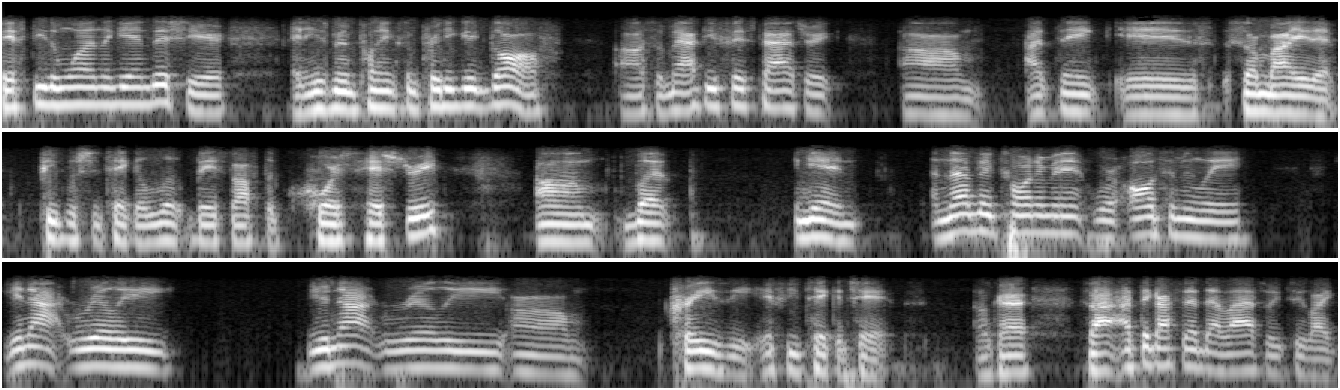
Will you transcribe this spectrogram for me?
50 to 1 again this year, and he's been playing some pretty good golf. Uh, so Matthew Fitzpatrick, um, I think, is somebody that people should take a look based off the course history. Um, but again, another tournament where ultimately you're not really you're not really um crazy if you take a chance. Okay? So I, I think I said that last week too. Like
